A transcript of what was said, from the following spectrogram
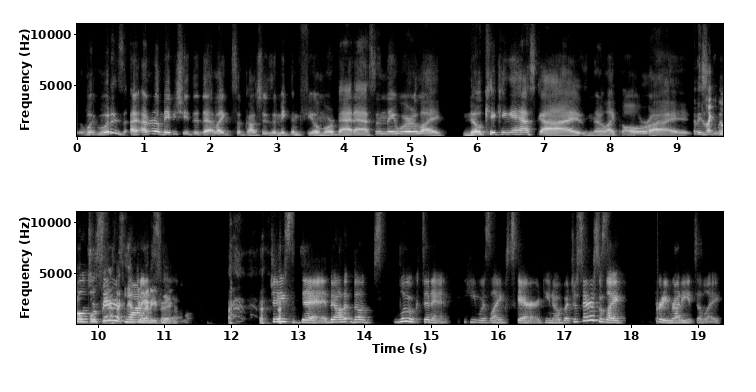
what, what is? I, I don't know. Maybe she did that like subconsciously to make them feel more badass than they were. Like, no kicking ass, guys. And they're like, all right. These like little Well, pussies that can't do anything. to. Jace did. The other the Luke didn't. He was like scared, you know, but Jacaerys was like pretty ready to like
